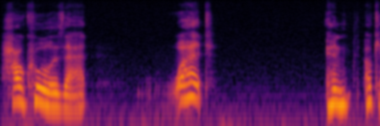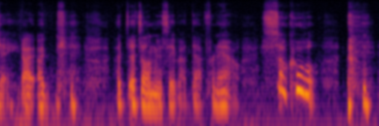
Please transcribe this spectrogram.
How cool is that? What? And okay, I, I that's all I'm going to say about that for now. So cool.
